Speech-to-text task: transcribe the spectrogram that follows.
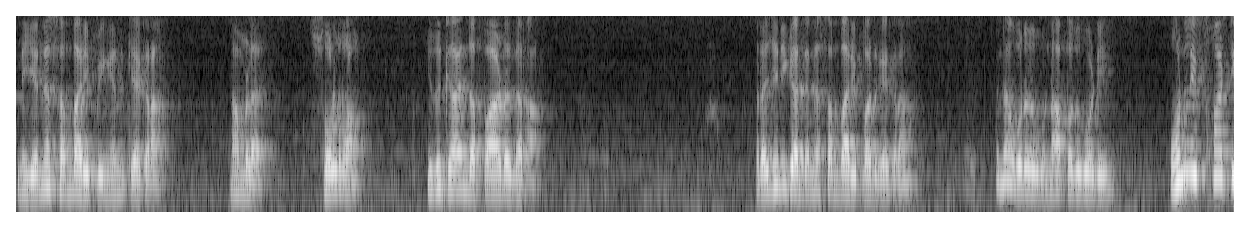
நீ என்ன சம்பாதிப்பீங்கன்னு கேட்குறான் நம்மளை சொல்கிறான் இதுக்காக இந்த பாடுங்கிறான். ரஜினிகாந்த் என்ன சம்பாதிப்பார்னு கேட்குறான் என்ன ஒரு நாற்பது கோடி? Only forty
